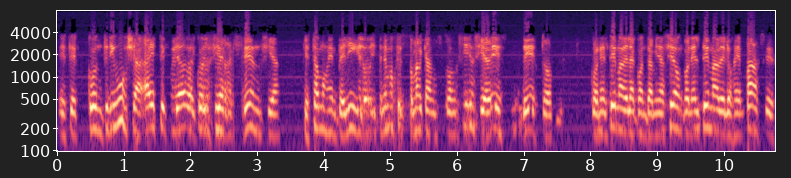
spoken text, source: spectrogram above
este, contribuya a este cuidado al cual hacía referencia, que estamos en peligro y tenemos que tomar conciencia de, de esto, con el tema de la contaminación, con el tema de los envases,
